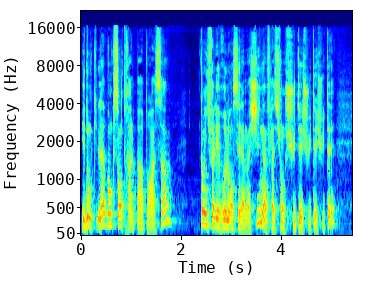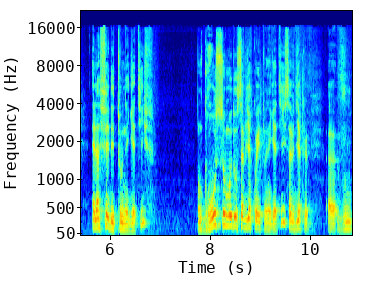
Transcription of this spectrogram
Et donc la Banque centrale, par rapport à ça, quand il fallait relancer la machine, l'inflation chutait, chutait, chutait, elle a fait des taux négatifs. Donc grosso modo, ça veut dire quoi les taux négatifs? Ça veut dire que euh, vous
